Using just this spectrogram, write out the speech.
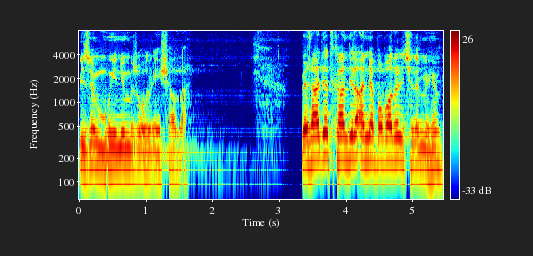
bizim muinimiz olur inşallah. Veladet kandili anne babalar için de mühim.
